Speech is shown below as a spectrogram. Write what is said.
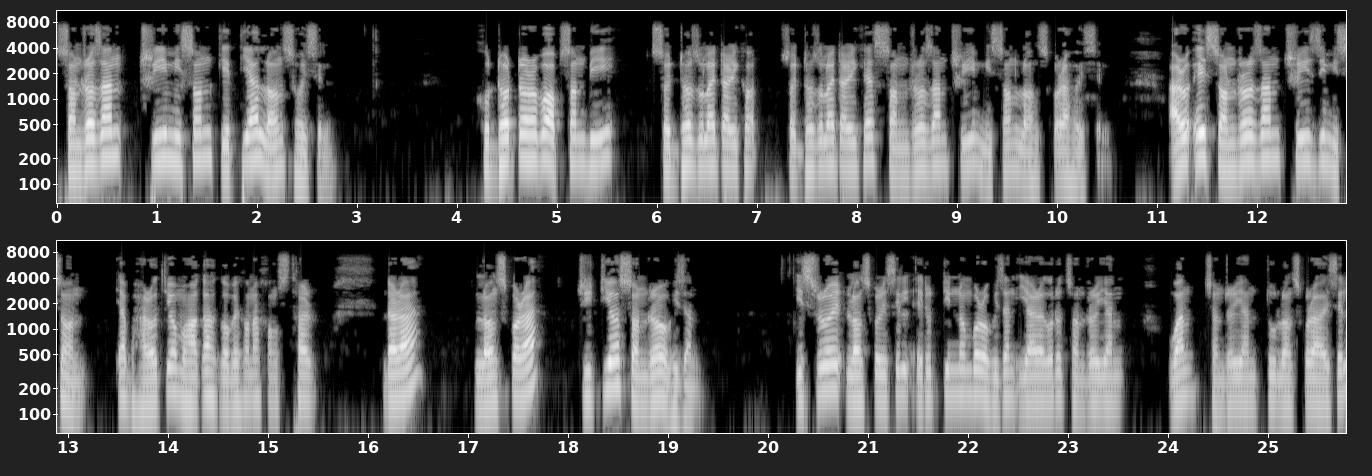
Chandrayaan three mission কেতিয়া লঞ্চ হৈছিল? শুদ্ধ উত্তৰ হ'ব অপশ্যন বি চৈধ্য জুলাই তাৰিখত। চৈধ্য জুলাই তাৰিখে চন্দ্ৰযান থ্ৰী মিছন লঞ্চ কৰা হৈছিল। আৰু এই চন্দ্ৰযান থ্ৰী যি মিছন ইয়াৰ ভাৰতীয় মহাকাশ গৱেষণা সংস্থাৰ দ্বাৰা লঞ্চ কৰা তৃতীয় চন্দ্ৰ অভিযান। ইছৰোৱে লঞ্চ কৰিছিল এইটো তিনি নম্বৰ অভিযান। ইয়াৰ আগতো Chandrayaan one Chandrayaan two launch কৰা হৈছিল।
